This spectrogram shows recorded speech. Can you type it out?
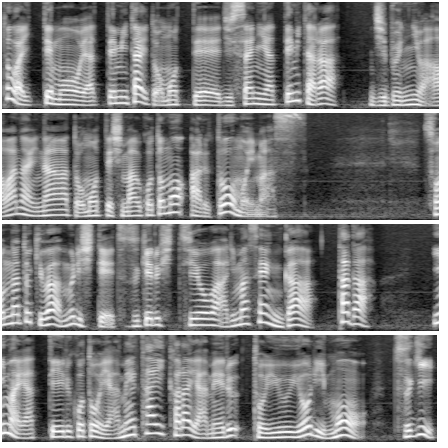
とは言ってもやってみたいと思って実際にやってみたら自分には合わないなと思ってしまうこともあると思います。そんな時は無理して続ける必要はありませんがただ今やっていることをやめたいからやめるというよりも次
